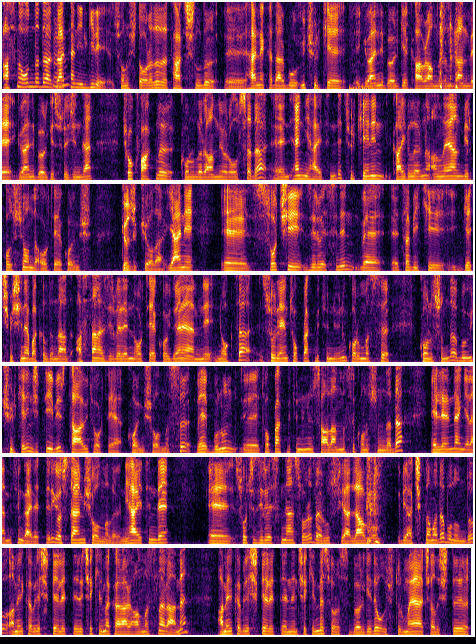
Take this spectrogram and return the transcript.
aslında onda da zaten ilgili. Sonuçta orada da tartışıldı. Ee, her ne kadar bu üç ülke e, güvenli bölge kavramlarından ve güvenli bölge sürecinden çok farklı konuları anlıyor olsa da en, en nihayetinde Türkiye'nin kaygılarını anlayan bir pozisyon da ortaya koymuş gözüküyorlar. Yani e, Soçi zirvesinin ve e, tabii ki geçmişine bakıldığında Astana zirvelerinin ortaya koyduğu en önemli nokta Suriye'nin toprak bütünlüğünün korunması konusunda bu üç ülkenin ciddi bir taahhüt ortaya koymuş olması ve bunun e, toprak bütünlüğünün sağlanması konusunda da ellerinden gelen bütün gayretleri göstermiş olmaları. Nihayetinde e, Soçi zirvesinden sonra da Rusya, Lavrov bir açıklamada bulundu. Amerika Birleşik Devletleri çekilme kararı almasına rağmen Amerika Birleşik Devletleri'nin çekilme sonrası bölgede oluşturmaya çalıştığı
